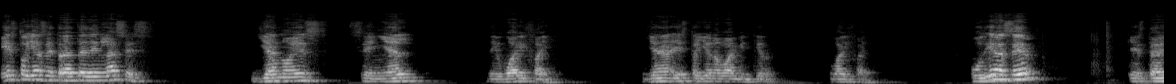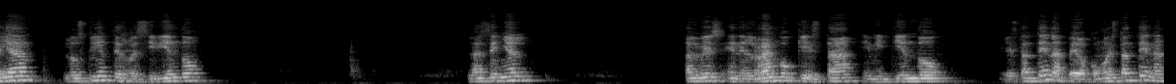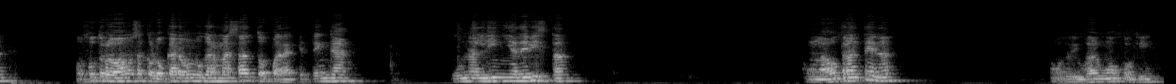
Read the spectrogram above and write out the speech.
Esto ya se trata de enlaces. Ya no es señal de Wi-Fi ya esto ya no va a emitir Wi-Fi. Pudiera ser que estarían los clientes recibiendo la señal tal vez en el rango que está emitiendo esta antena, pero como esta antena nosotros lo vamos a colocar a un lugar más alto para que tenga una línea de vista con la otra antena. Vamos a dibujar un ojo aquí.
